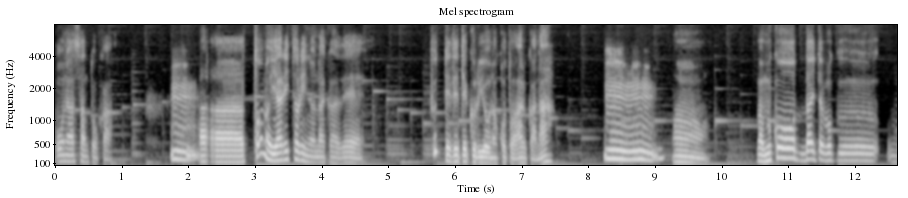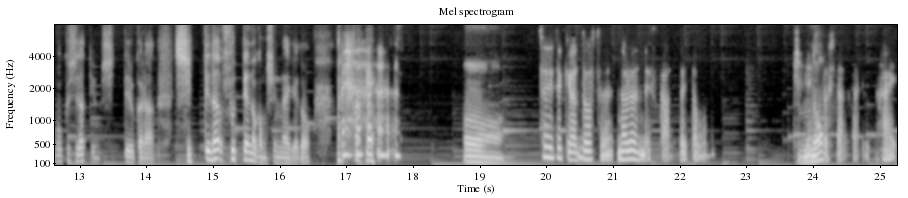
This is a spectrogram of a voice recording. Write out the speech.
オーナーさんとかうん。あーとのやり取りの中で、ふって出てくるようなことはあるかな。うんうん。うん。まあ、向こう、大体僕、牧師だっていうの知ってるから、知ってだ、振ってんのかもしれないけど。うん。そういう時はどうする乗るんですか？それとも、自然のとしたあたり。はい。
